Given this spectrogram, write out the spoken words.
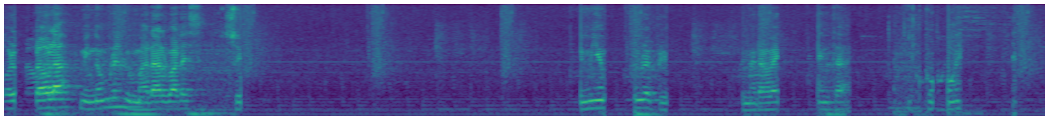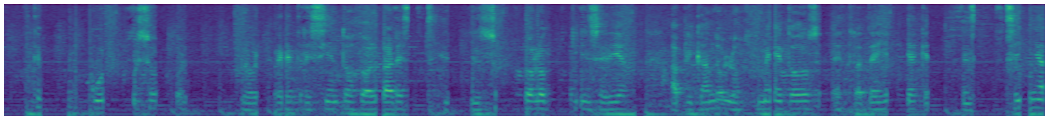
Hola, hola, mi nombre es Lumar Álvarez, soy miembro de primera venta y con logré 300 dólares en solo 15 días aplicando los métodos, estrategias que te enseña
